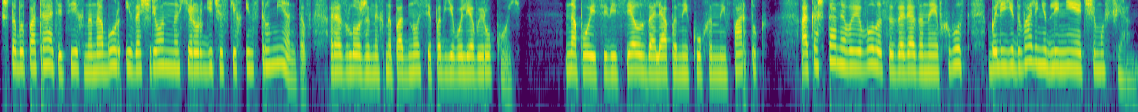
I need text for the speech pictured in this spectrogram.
чтобы потратить их на набор изощренных хирургических инструментов, разложенных на подносе под его левой рукой. На поясе висел заляпанный кухонный фартук, а каштановые волосы, завязанные в хвост, были едва ли не длиннее, чем у Ферн.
